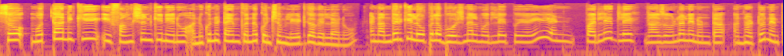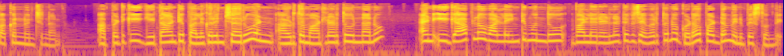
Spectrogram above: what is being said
సో మొత్తానికి ఈ ఫంక్షన్కి నేను అనుకున్న టైం కన్నా కొంచెం లేట్గా వెళ్ళాను. అండ్ అందరికీ లోపల భోజనాలు మొదలైపోయాయి. అండ్ పర్లేదులే నా జోన్లో నేను ఉంటా అన్నట్టు నేను పక్కన నుంచున్నాను. అప్పటికి గీతా ఆంటీ పలకరించారు అండ్ ఆవిడతో మాట్లాడుతూ ఉన్నాను. అండ్ ఈ గ్యాప్లో వాళ్ళ ఇంటి ముందు వాళ్ళ రిలేటివ్స్ ఎవరితోనో గొడవ పడడం వినిపిస్తుంది.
